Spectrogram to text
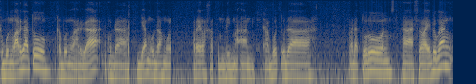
kebun warga tuh kebun warga udah jam udah mulai lah ke limaan. Kabut udah pada turun. Nah setelah itu kan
